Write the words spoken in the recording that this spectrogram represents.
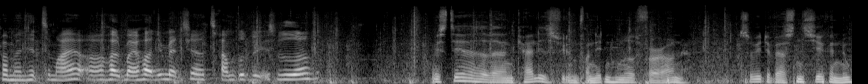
kom han hen til mig og holdt mig i hånden, mens jeg trampede løs videre. Hvis det her havde været en kærlighedsfilm fra 1940'erne, så ville det være sådan cirka nu,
